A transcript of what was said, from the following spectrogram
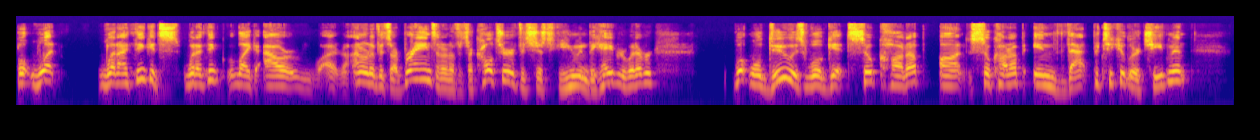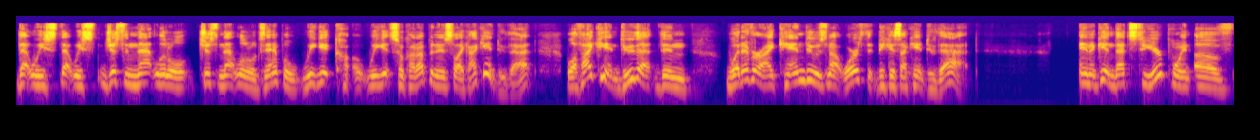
But what what I think it's what I think like our I don't know if it's our brains, I don't know if it's our culture, if it's just human behavior, whatever. What we'll do is we'll get so caught up on so caught up in that particular achievement that we that we just in that little just in that little example we get we get so caught up in it, it's like I can't do that. Well, if I can't do that, then whatever I can do is not worth it because I can't do that. And again, that's to your point of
